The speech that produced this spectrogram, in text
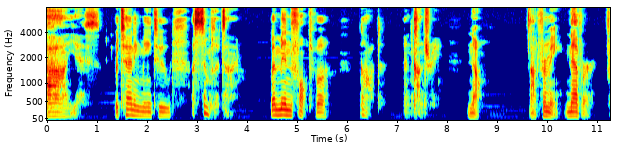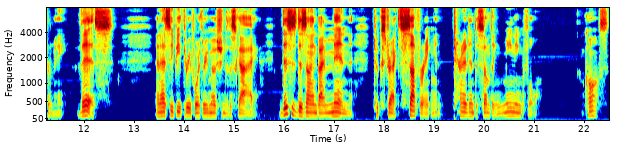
Ah, yes, returning me to a simpler time, where men fought for God and country. No, not for me, never for me. This, and SCP-343 Motion to the Sky. This is designed by men to extract suffering and turn it into something meaningful. Of course.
